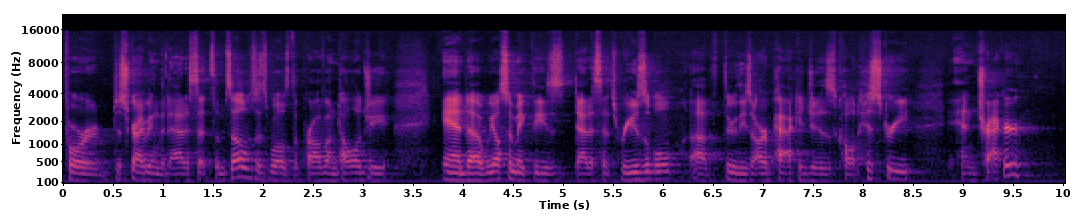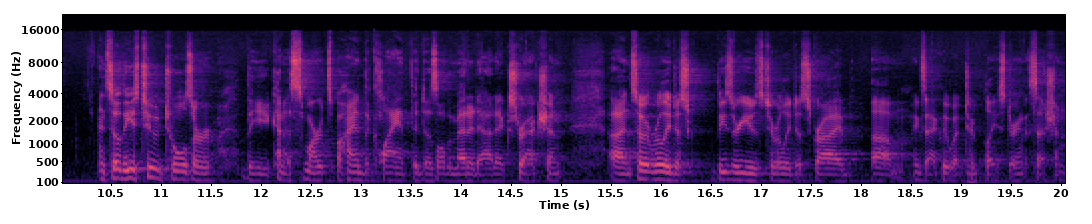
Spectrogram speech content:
for describing the data sets themselves as well as the prov ontology and uh, we also make these data sets reusable uh, through these R packages called histry and tracker. And so these two tools are the kind of smarts behind the client that does all the metadata extraction. Uh, and so it really just, these are used to really describe um, exactly what took place during the session.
